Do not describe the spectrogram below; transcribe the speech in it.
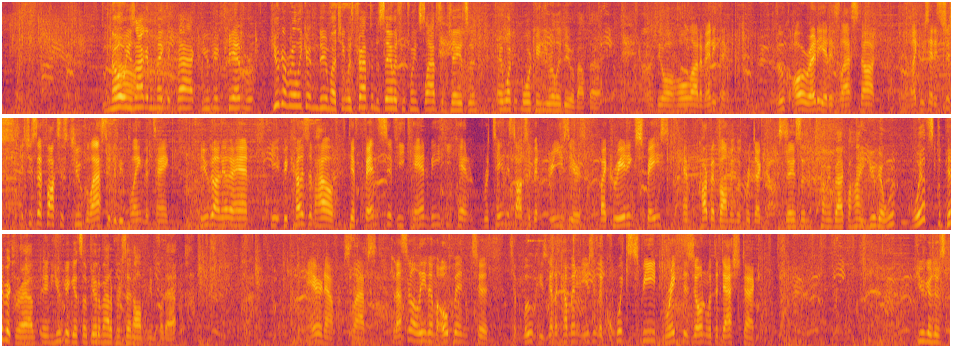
No, he's not going to make it back. Hyuga can't. Hyuga really couldn't do much. He was trapped in the sandwich between Slaps and JaySon, and what more can you really do about that? Do a whole lot of anything. Mook already at his last stock. And like we said, it's just it's just that Fox is too glassy to be playing the tank. Hyuga, on the other hand, he, because of how defensive he can be, he can retain the stocks a bit easier by creating space and carpet bombing with projectiles. JaySon coming back behind Hyuga whiffs the pivot grab, and Hyuga gets a good amount of percent off of him for that. Air now from Slaps. But that's going to leave him open to, to Mook. He's going to come in using the quick speed, break the zone with the dash attack. Hyuga just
